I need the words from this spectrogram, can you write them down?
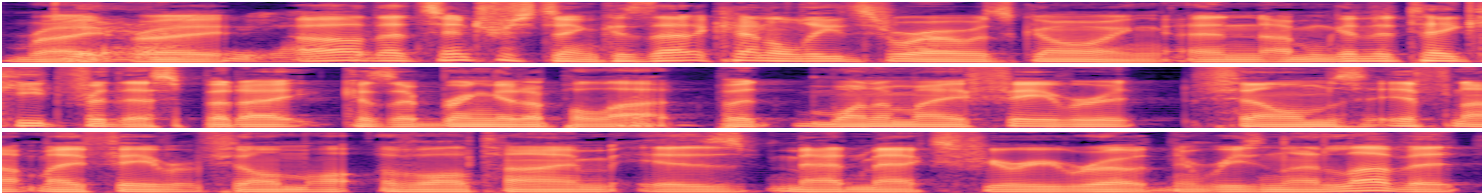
Right, Yeah, right. exactly. Oh, that's interesting because that kind of leads to where I was going, and I'm going to take heat for this, but I because I bring it up a lot. But one of my favorite films, if not my favorite film of all time, is Mad Max Fury Road. And the reason I love it,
